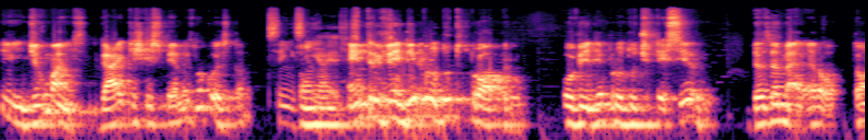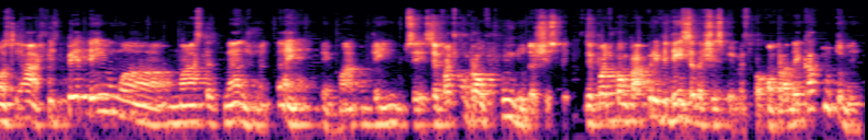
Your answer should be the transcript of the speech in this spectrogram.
E digo mais, Guide XP é a mesma coisa, tá? Sim, sim. Então, entre vender produto próprio ou vender produto de terceiro, doesn't matter at all. Então, assim, ah, XP tem uma, uma asset management? Tem. Tem, uma, tem você, você, pode comprar o fundo da XP. Você pode comprar a previdência da XP, mas pode comprar da Icatu também.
